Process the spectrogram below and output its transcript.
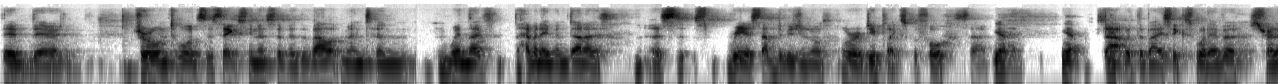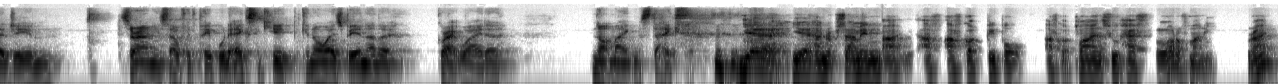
they're they're drawn towards the sexiness of a development and when they've haven't even done a, a rear subdivision or, or a duplex before. So yeah, yeah. Start yep. with the basics, whatever strategy, and surround yourself with people to execute can always be another great way to not make mistakes. yeah, yeah, hundred percent. I mean, I, I've I've got people, I've got clients who have a lot of money, right?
